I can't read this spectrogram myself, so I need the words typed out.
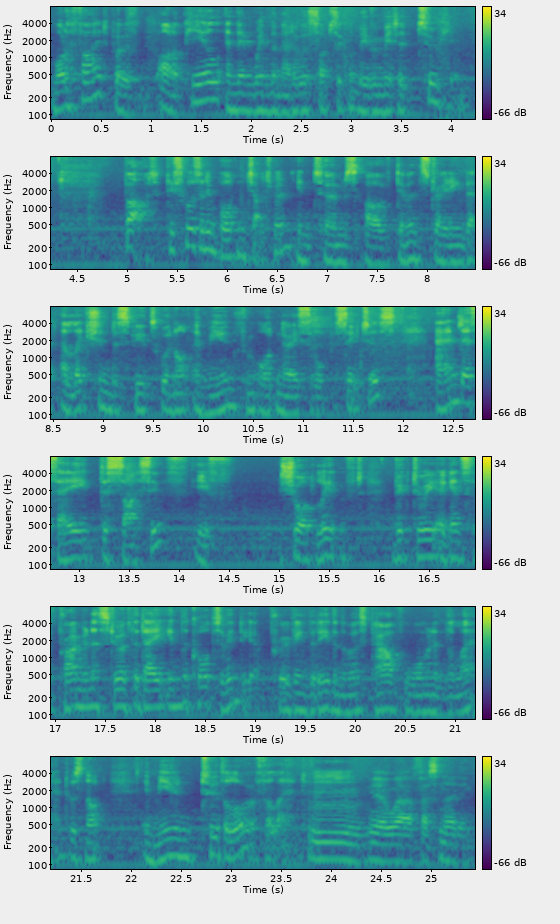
modified, both on appeal and then when the matter was subsequently remitted to him. But this was an important judgment in terms of demonstrating that election disputes were not immune from ordinary civil procedures, and as a decisive, if short lived, victory against the Prime Minister of the day in the courts of India, proving that even the most powerful woman in the land was not immune to the law of the land. Mm, yeah, wow, fascinating.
